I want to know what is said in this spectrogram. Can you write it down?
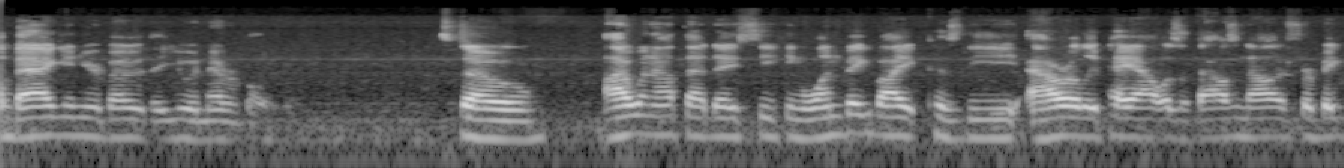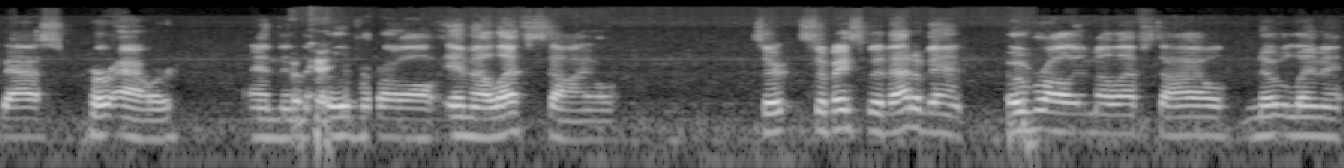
a bag in your boat that you would never believe. So I went out that day seeking one big bite because the hourly payout was a thousand dollars for big bass per hour, and then okay. the overall MLF style. So so basically that event overall MLF style, no limit,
